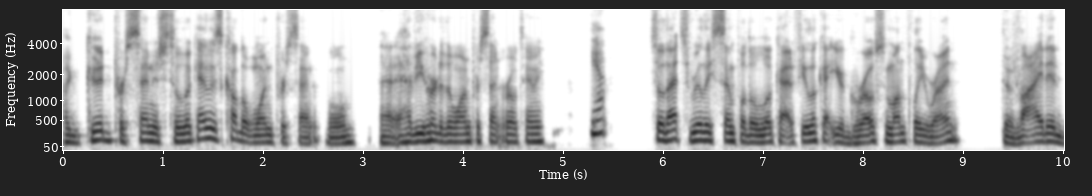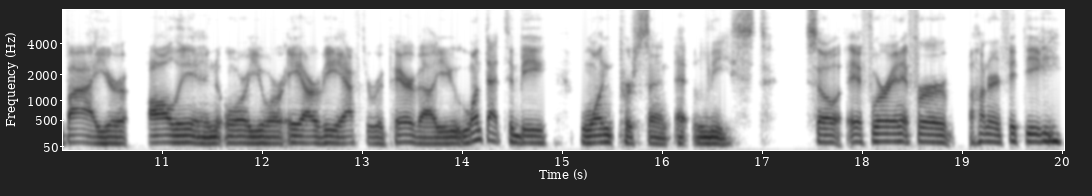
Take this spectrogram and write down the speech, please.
a good percentage to look at is called the 1% rule. Uh, have you heard of the 1% rule, Tammy? Yeah. So that's really simple to look at. If you look at your gross monthly rent divided by your all in or your ARV after repair value, you want that to be 1% at least. So if we're in it for 150,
